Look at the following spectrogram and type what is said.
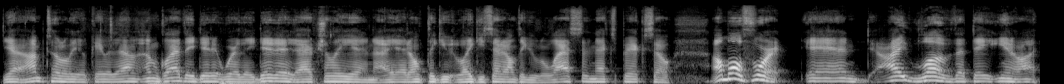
Yeah, I'm totally okay with that. I'm, I'm, glad they did it where they did it, actually. And I, I don't think, you, like you said, I don't think you would last the next pick. So I'm all for it. And I love that they, you know, I,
